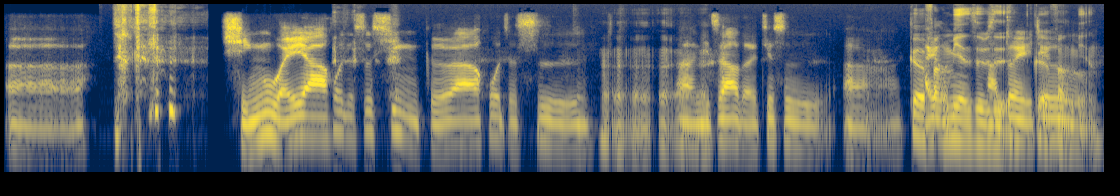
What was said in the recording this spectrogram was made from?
呃。行为啊，或者是性格啊，或者是嗯嗯嗯啊，你知道的，就是呃，各方面是不是？啊、对，各方面，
